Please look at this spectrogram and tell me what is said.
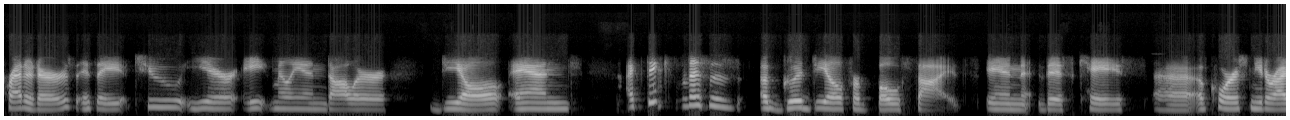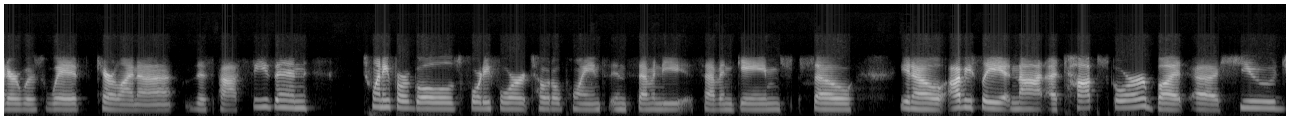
Predators. It's a two-year, eight million dollar deal, and I think this is a good deal for both sides in this case. Uh, of course, Niederreiter was with Carolina this past season 24 goals, 44 total points in 77 games. So, you know, obviously not a top scorer, but a huge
